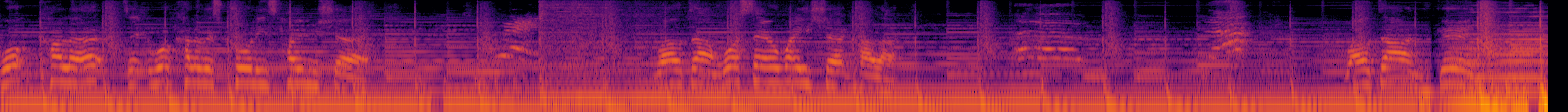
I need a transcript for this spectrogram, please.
What colour? What colour is Crawley's home shirt? Red. Well done. What's their away shirt colour? Um, black. Well done. Good.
